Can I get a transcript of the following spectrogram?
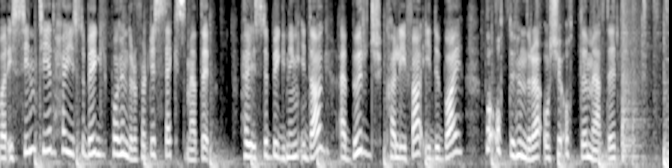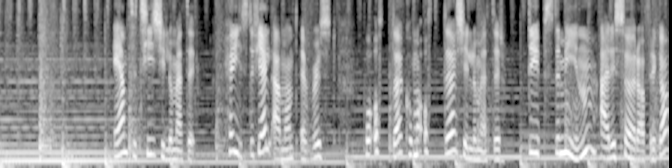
var i sin tid høyeste bygg på 146 meter. Høyeste bygning i dag er Burj Khalifa i Dubai på 828 meter. 1 til 10 km. Høyeste fjell er Mount Everest på 8,8 kilometer. Dypeste minen er i Sør-Afrika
